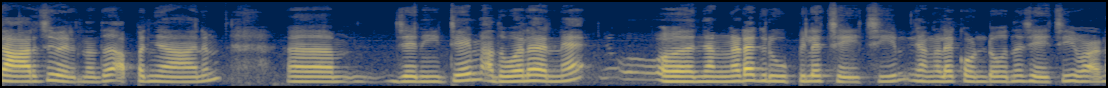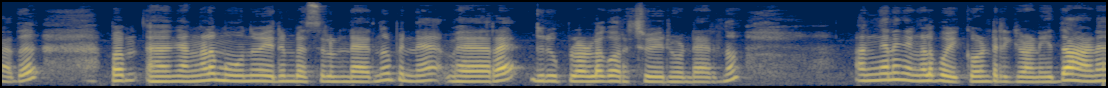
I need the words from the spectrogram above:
ചാർജ് വരുന്നത്. അപ്പം ഞാനും ജനീറ്റയും അതുപോലെ തന്നെ ഞങ്ങളുടെ ഗ്രൂപ്പിലെ ചേച്ചിയും ഞങ്ങളെ കൊണ്ടുപോകുന്ന ചേച്ചിയുമാണത്. അപ്പം ഞങ്ങൾ മൂന്ന് പേരും ബസ്സിലുണ്ടായിരുന്നു. പിന്നെ വേറെ ഗ്രൂപ്പിലുള്ള കുറച്ച് പേരും ഉണ്ടായിരുന്നു. അങ്ങനെ ഞങ്ങൾ പോയിക്കൊണ്ടിരിക്കുകയാണ് ഇതാണ്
